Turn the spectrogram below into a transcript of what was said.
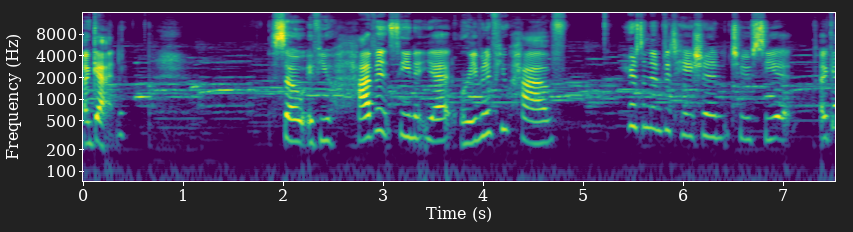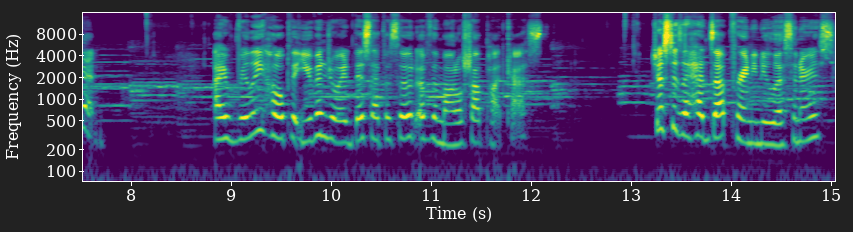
again. So if you haven't seen it yet, or even if you have, here's an invitation to see it again. I really hope that you've enjoyed this episode of the Model Shop Podcast. Just as a heads up for any new listeners,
